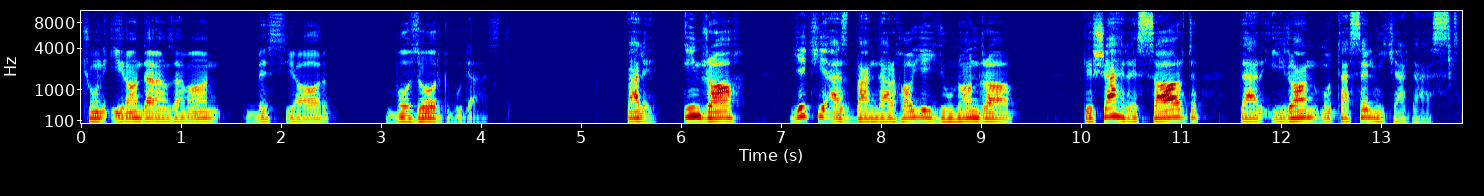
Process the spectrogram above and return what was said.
چون ایران در آن زمان بسیار بزرگ بوده است. بله، این راه یکی از بندرهای یونان را به شهر سارد در ایران متصل می کرده است.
